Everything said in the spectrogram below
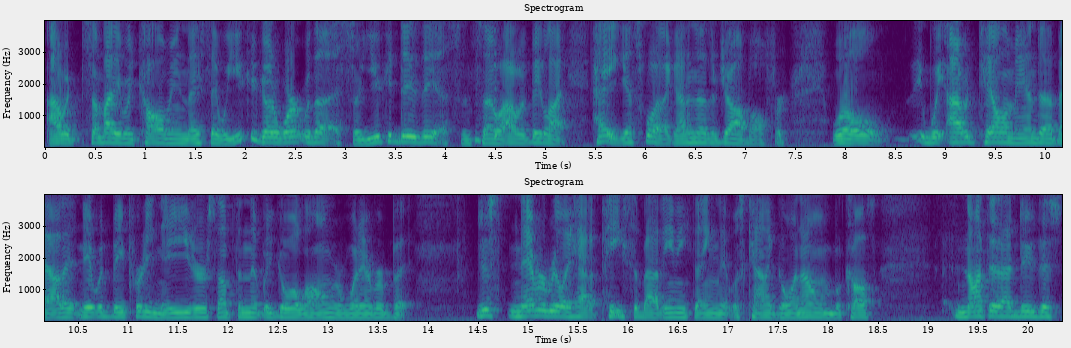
I would somebody would call me and they say, well, you could go to work with us, or you could do this, and so I would be like, hey, guess what? I got another job offer. Well, we I would tell Amanda about it, and it would be pretty neat or something that would go along or whatever, but just never really had a peace about anything that was kind of going on because not that I do this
